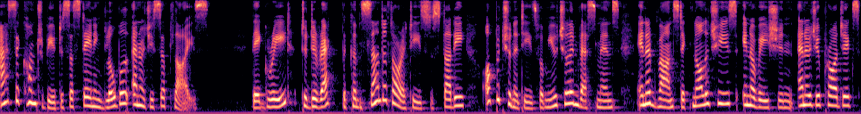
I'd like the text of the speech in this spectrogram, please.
as they contribute to sustaining global energy supplies. They agreed to direct the concerned authorities to study opportunities for mutual investments in advanced technologies, innovation, energy projects,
